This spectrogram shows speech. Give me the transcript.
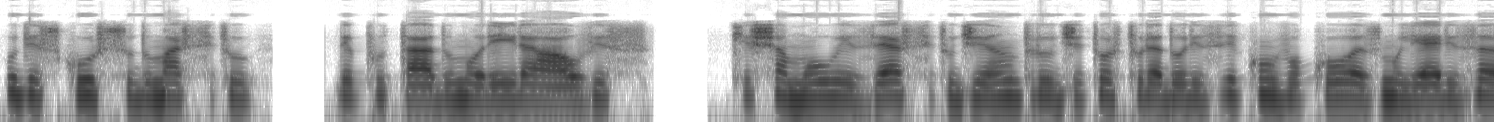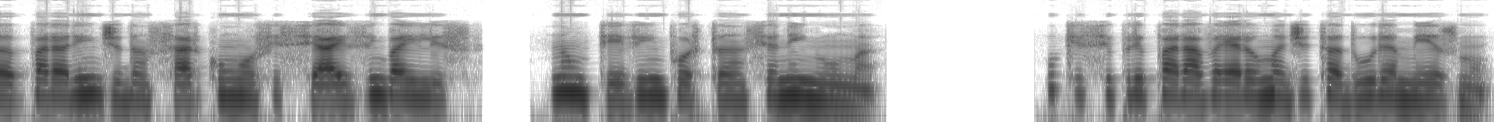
O discurso do Marcito, deputado Moreira Alves, que chamou o exército de antro de torturadores e convocou as mulheres a pararem de dançar com oficiais em bailes, não teve importância nenhuma. O que se preparava era uma ditadura mesmo.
